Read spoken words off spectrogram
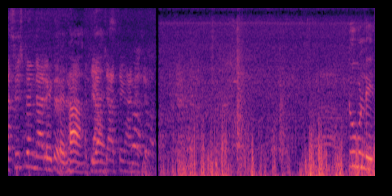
असिस्टंट डायरेक्टर Director, हा, ते yes. आमच्या आजच्या गाण्याचे टू गुंडेज.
